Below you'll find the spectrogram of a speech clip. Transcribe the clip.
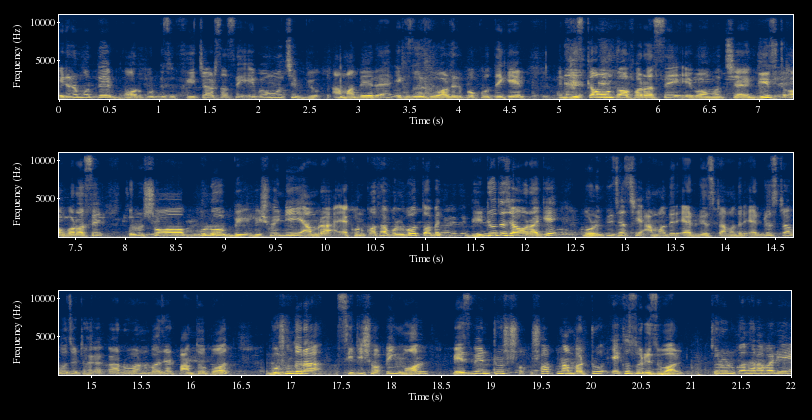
এটার মধ্যে ভরপুর কিছু ফিচার্স আছে এবং হচ্ছে আমাদের এক্সপিরিয়েন্স ওয়ার্ল্ডের পক্ষ থেকে ডিসকাউন্ট অফার আছে এবং হচ্ছে গিফট অফার আছে। চলুন সবগুলো বিষয় নিয়ে আমরা এখন কথা বলব। তবে ভিডিওতে যাওয়ার আগে বলে দিতে চাচ্ছি আমাদের অ্যাড্রেসটা আমাদের অ্যাড্রেসটা হচ্ছে Dhaka Karwan Bazar Panthapath, Bashundhara city shopping mall basement two shop number two accessories world চলুন কথা না বাড়িয়ে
